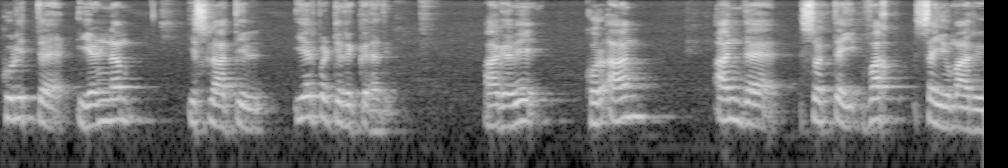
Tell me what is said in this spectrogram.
குறித்த எண்ணம் இஸ்லாத்தில் ஏற்பட்டிருக்கிறது. ஆகவே குர்ஆன் அந்த சொத்தை வக் செய்யுமாறு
